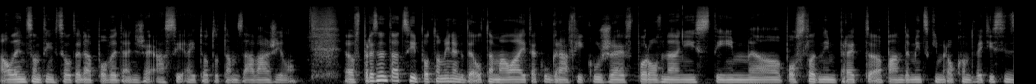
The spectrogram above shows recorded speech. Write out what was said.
ale len som tým chcel teda povedať, že asi aj toto tam zavážilo. Eh, v prezentácii potom inak Delta mala aj takú grafiku, že v porovnaní s tým posledným pred pandemickým rokom 2019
